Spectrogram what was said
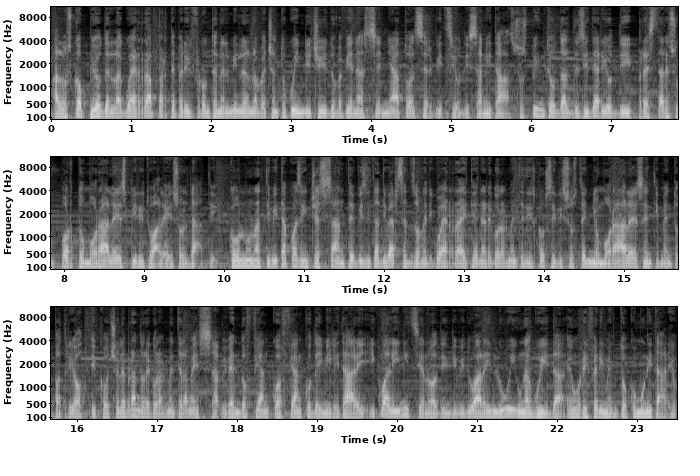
Allo scoppio della guerra parte per il fronte nel 1915 dove viene assegnato al servizio di sanità, sospinto dal desiderio di prestare supporto morale e spirituale ai soldati. Con un'attività quasi incessante visita diverse zone di guerra e tiene regolarmente discorsi di sostegno morale e sentimento patriottico, celebrando regolarmente la messa, vivendo fianco a fianco dei militari, i quali iniziano ad individuare in lui una guida e un riferimento comunitario.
